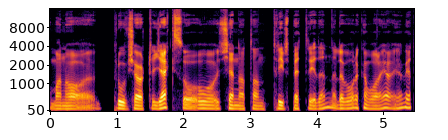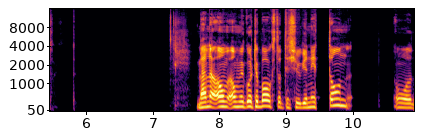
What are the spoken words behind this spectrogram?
Om man har provkört Jax och, och känner att han trivs bättre i den eller vad det kan vara. Jag, jag vet faktiskt inte. Men om, om vi går tillbaka till 2019 och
